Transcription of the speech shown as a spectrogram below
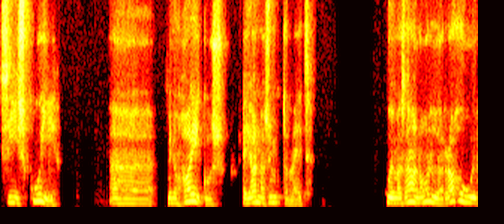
siis, kui äh, minu haigus ei anna sümptomeid. kui ma saan olla rahul,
